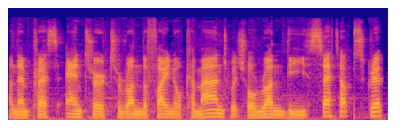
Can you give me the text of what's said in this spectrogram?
and then press enter to run the final command, which will run the setup script.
